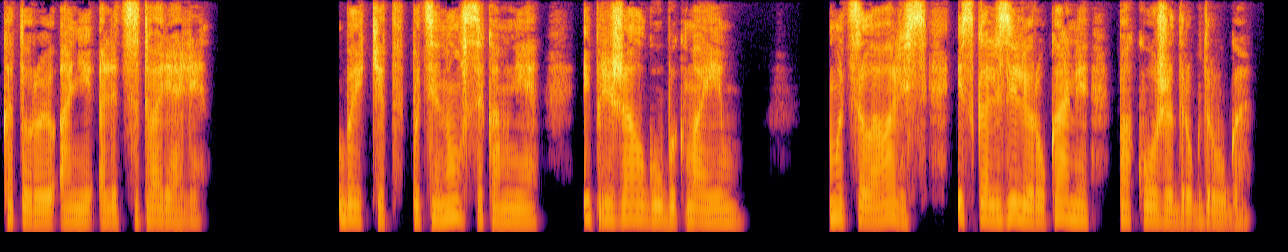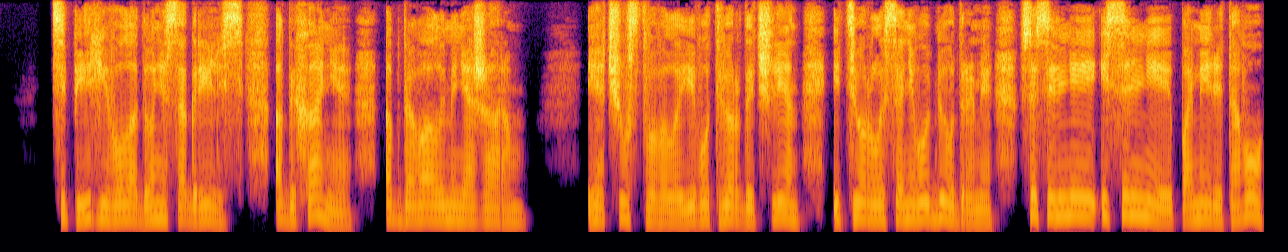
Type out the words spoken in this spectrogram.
которую они олицетворяли. Беккет потянулся ко мне и прижал губы к моим. Мы целовались и скользили руками по коже друг друга. Теперь его ладони согрелись, а дыхание обдавало меня жаром. Я чувствовала его твердый член и терлась о него бедрами, все сильнее и сильнее по мере того,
